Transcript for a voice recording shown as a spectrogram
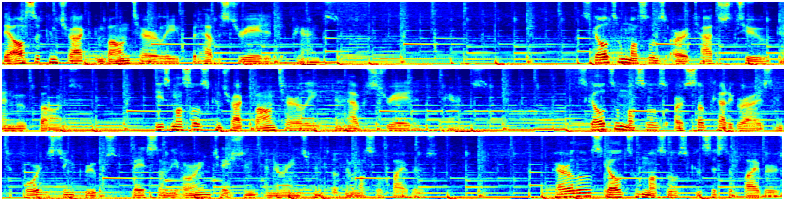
They also contract involuntarily but have a striated appearance. Skeletal muscles are attached to and move bones. These muscles contract voluntarily and have a striated appearance. Skeletal muscles are subcategorized into four distinct groups based on the orientation and arrangement of their muscle fibers. Parallel skeletal muscles consist of fibers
